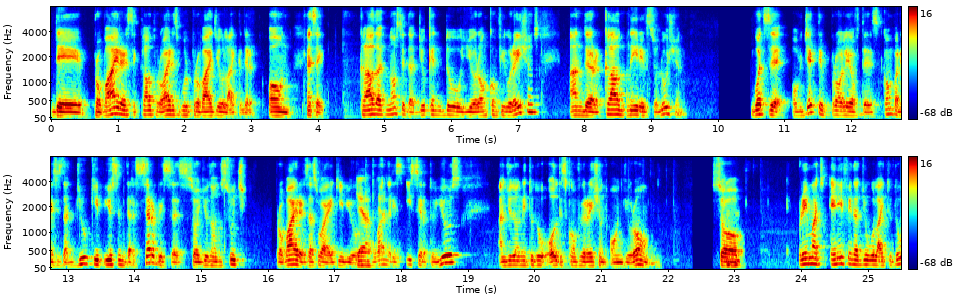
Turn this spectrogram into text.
the providers, the cloud providers will provide you like their own, let's say, cloud agnostic that you can do your own configurations and their cloud native solution. What's the objective probably of these companies is that you keep using their services so you don't switch providers. That's why I give you yeah. one that is easier to use and you don't need to do all this configuration on your own. So mm -hmm. pretty much anything that you would like to do,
